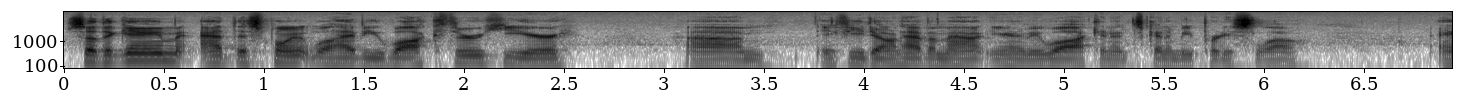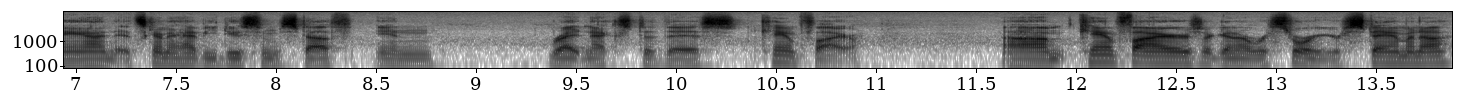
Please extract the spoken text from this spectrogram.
So the game at this point will have you walk through here. Um, if you don't have a mount, you're going to be walking. It's going to be pretty slow. And it's going to have you do some stuff in right next to this campfire. Um, campfires are going to restore your stamina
